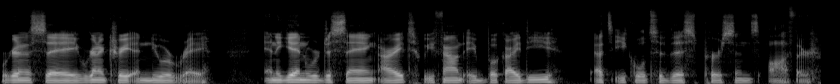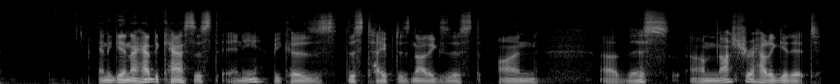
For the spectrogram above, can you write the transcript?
we're going to say we're going to create a new array. And again, we're just saying, all right, we found a book ID that's equal to this person's author. And again, I had to cast this to any because this type does not exist on uh, this. I'm not sure how to get it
